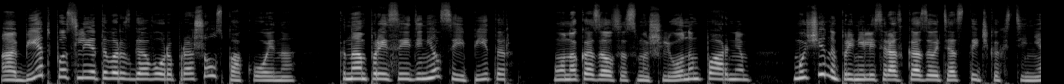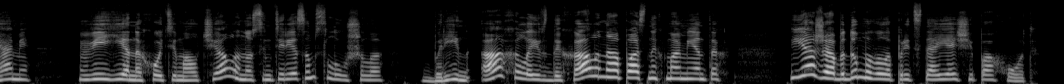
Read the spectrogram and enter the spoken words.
Обед после этого разговора прошел спокойно. К нам присоединился и Питер. Он оказался смышленым парнем. Мужчины принялись рассказывать о стычках с тенями. Виена хоть и молчала, но с интересом слушала. Брин ахала и вздыхала на опасных моментах. Я же обдумывала предстоящий поход.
